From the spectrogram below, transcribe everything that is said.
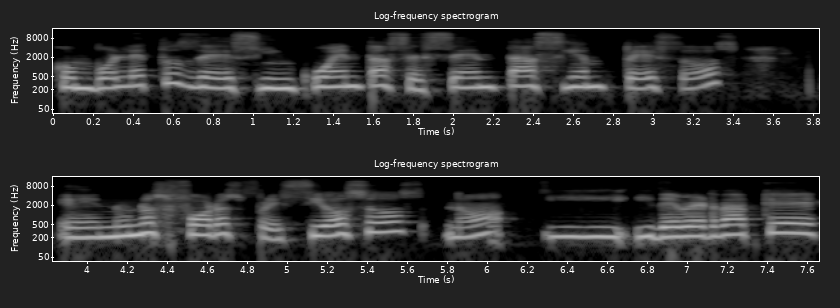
con boletos de 50, 60, 100 pesos, en unos foros preciosos, ¿no? Y, y de verdad que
